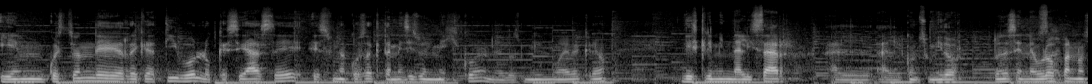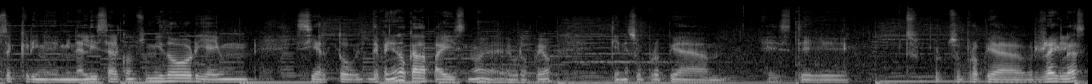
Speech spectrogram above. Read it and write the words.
Y en cuestión de recreativo, lo que se hace es una cosa que también se hizo en México en el 2009, creo, discriminalizar al, al consumidor. Entonces en Europa no se criminaliza al consumidor y hay un cierto, dependiendo de cada país ¿no? Eh, europeo, tiene su propia, este, su, su propia reglas,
